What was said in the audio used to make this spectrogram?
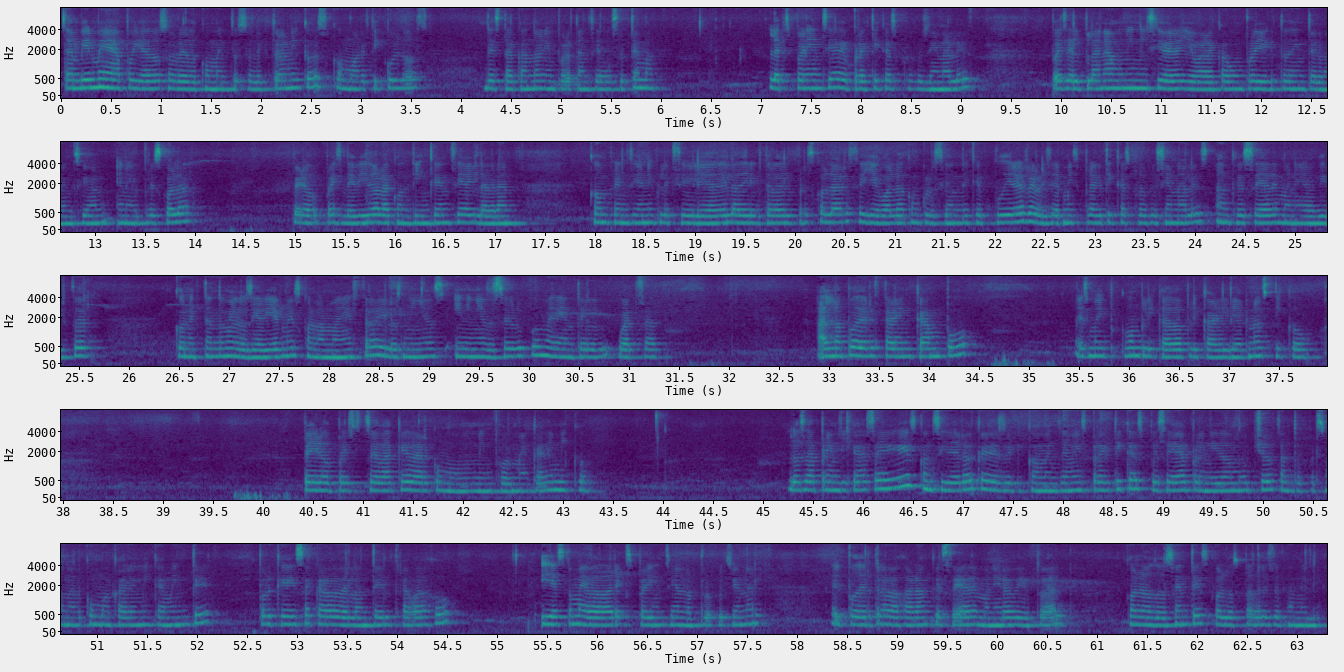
También me he apoyado sobre documentos electrónicos como artículos destacando la importancia de ese tema. La experiencia de prácticas profesionales pues el plan a un inicio era llevar a cabo un proyecto de intervención en el preescolar, pero pues debido a la contingencia y la gran comprensión y flexibilidad de la directora del preescolar, se llegó a la conclusión de que pudiera realizar mis prácticas profesionales, aunque sea de manera virtual, conectándome los días viernes con la maestra y los niños y niñas de ese grupo mediante el WhatsApp. Al no poder estar en campo, es muy complicado aplicar el diagnóstico pero pues se va a quedar como un informe académico. Los aprendizajes considero que desde que comencé mis prácticas pues he aprendido mucho tanto personal como académicamente porque he sacado adelante el trabajo y esto me va a dar experiencia en lo profesional, el poder trabajar aunque sea de manera virtual con los docentes o los padres de familia.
